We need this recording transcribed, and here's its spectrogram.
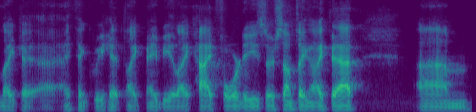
Like I, I think we hit like maybe like high 40s or something like that. Um,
